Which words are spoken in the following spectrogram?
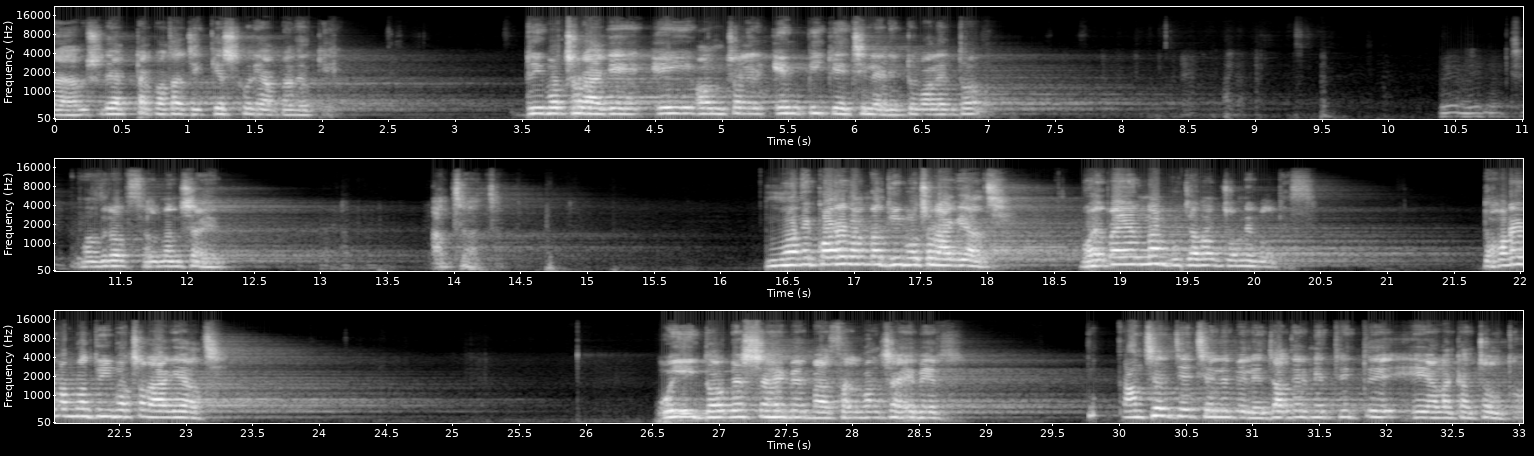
না, আমি শুধু একটা কথা জিজ্ঞেস করি আপনাদেরকে। দুই বছর আগে এই অঞ্চলের এমপি কে ছিলেন, একটু বলেন তো। হজরত সালমান সাহেব। আচ্ছা আচ্ছা। মনে করেন আমরা দুই বছর আগে আছি। ভয় পাইয়েন না, বুঝানোর জন্য বলতেছি। ধরেন আমরা দুই বছর আগে আছি। ওই দরবেশ সাহেবের বা সালমান সাহেবের কাছের যে ছেলে পেলে যাদের নেতৃত্বে এই এলাকা চলতো।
